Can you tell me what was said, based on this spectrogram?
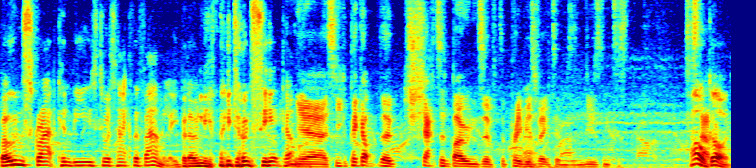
bone scrap can be used to attack the family, but only if they don't see it coming. Yeah, so you can pick up the shattered bones of the previous Wow. victims and use them to. s- to Oh stab god.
